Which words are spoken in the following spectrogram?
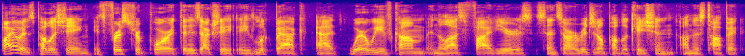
Bio is publishing its first report that is actually a look back at where we've come in the last five years since our original publication on this topic.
